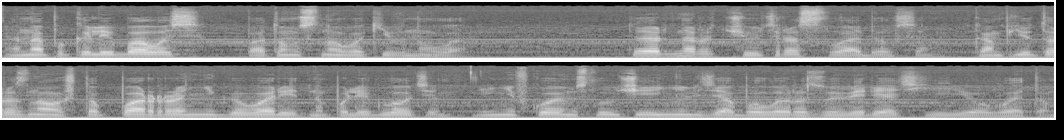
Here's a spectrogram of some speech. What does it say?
Она поколебалась, потом снова кивнула. Тернер чуть расслабился. Компьютер знал, что Парра не говорит на полиглоте, и ни в коем случае нельзя было разуверять ее в этом.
